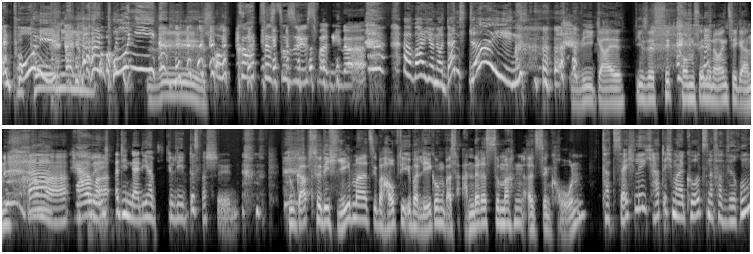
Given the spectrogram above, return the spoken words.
Ein Pony. Ein Pony. Süß. oh Gott, bist du süß, Farina. Er war ja noch ganz klein. Wie geil. Diese Sitcoms in den 90ern. Hammer. Herrlich. Hammer. Ah, Die Nanny habe ich geliebt. Das war schön. Du gab's für dich jemals überhaupt die Überlegung, was anderes zu machen als synchron? Tatsächlich hatte ich mal kurz eine Verwirrung.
